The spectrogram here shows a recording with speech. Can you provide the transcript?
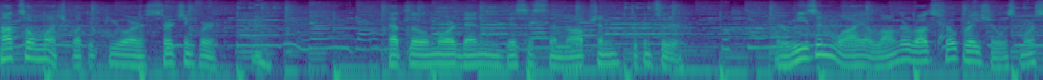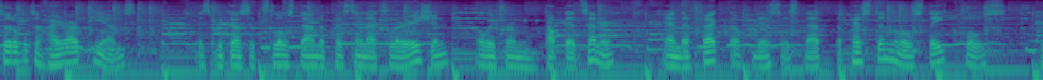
Not so much, but if you are searching for that little more then this is an option to consider. The reason why a longer rod stroke ratio is more suitable to higher RPMs is because it slows down the piston acceleration away from top dead center and the effect of this is that the piston will stay close to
